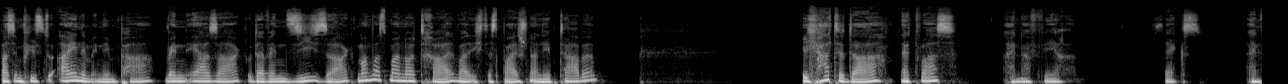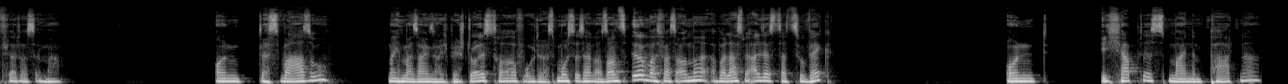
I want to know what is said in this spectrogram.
Was empfiehlst du einem in dem Paar, wenn er sagt oder wenn sie sagt, machen wir es mal neutral, weil ich das bald schon erlebt habe. Ich hatte da etwas, eine Affäre, Sex, ein Flirt aus immer. Und das war so. Manchmal sagen sie, ich bin stolz drauf oder es muss das sein oder sonst irgendwas, was auch immer, aber lass mir alles dazu weg. Und ich habe das meinem Partner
